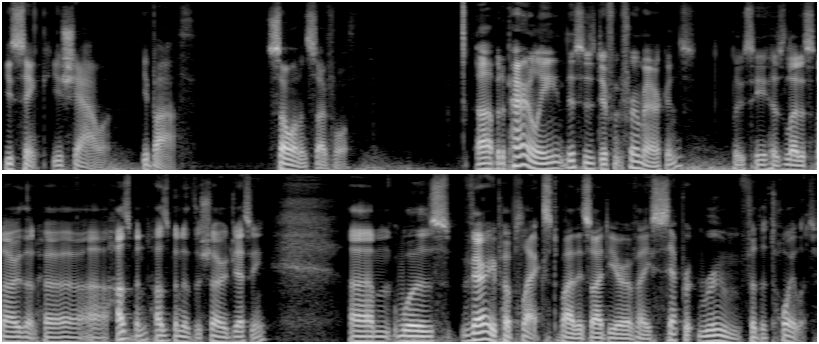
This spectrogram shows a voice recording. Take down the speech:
Your sink, your shower, your bath, so on and so forth. Uh, but apparently, this is different for Americans. Lucy has let us know that her uh, husband, husband of the show, Jesse, um, was very perplexed by this idea of a separate room for the toilet.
